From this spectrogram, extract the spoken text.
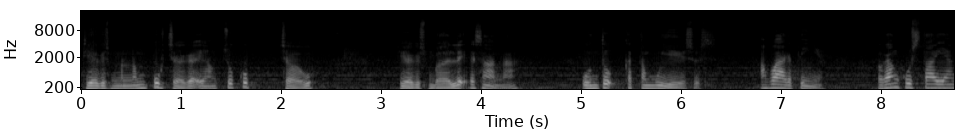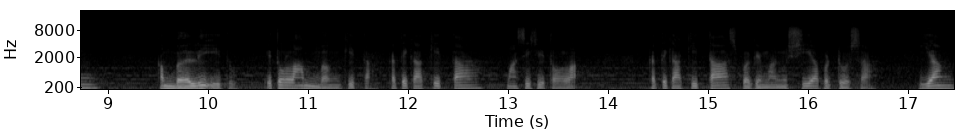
Dia harus menempuh jarak yang cukup jauh. Dia harus balik ke sana untuk ketemu Yesus. Apa artinya? Orang kusta yang kembali itu, itu lambang kita. Ketika kita masih ditolak ketika kita sebagai manusia berdosa yang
